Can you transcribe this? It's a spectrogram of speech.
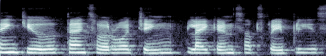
தேங்க்யூ தேங்க்ஸ் ஃபார் வாட்சிங் லைக் அண்ட் சப்ஸ்கிரைப் ப்ளீஸ்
